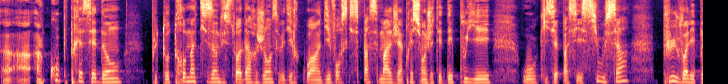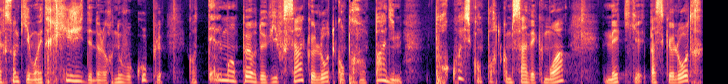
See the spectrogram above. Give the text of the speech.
un, couple précédent plutôt traumatisant que l'histoire d'argent, ça veut dire quoi? Un divorce qui se passe mal, j'ai l'impression que j'étais dépouillé ou qu'il s'est passé ci ou ça. Plus je vois les personnes qui vont être rigides dans leur nouveau couple, qui ont tellement peur de vivre ça que l'autre comprend pas, dit mais pourquoi est-ce qu'on porte comme ça avec moi? Mais parce que l'autre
